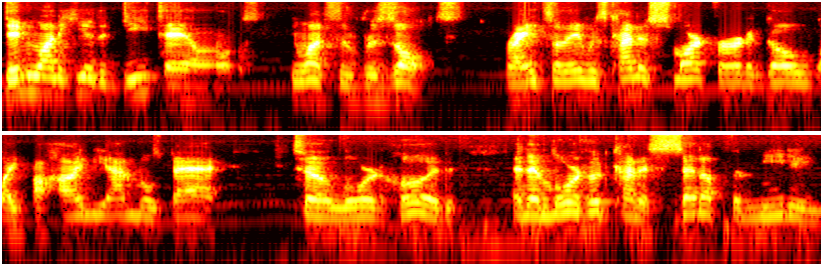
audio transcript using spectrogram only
didn't want to hear the details; he wants the results, right? So it was kind of smart for her to go like behind the admiral's back to Lord Hood, and then Lord Hood kind of set up the meeting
